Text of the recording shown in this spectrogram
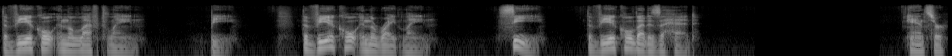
The vehicle in the left lane. B the vehicle in the right lane. C. The vehicle that is ahead. Answer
